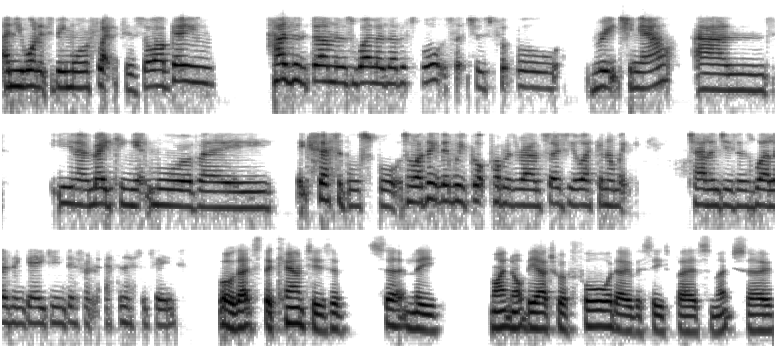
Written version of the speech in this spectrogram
And you want it to be more reflective. So our game hasn't done as well as other sports, such as football, reaching out and you know making it more of a accessible sport. So I think that we've got problems around socioeconomic challenges as well as engaging different ethnicities. Well, that's the counties have certainly might not be able to afford overseas players so much. So,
